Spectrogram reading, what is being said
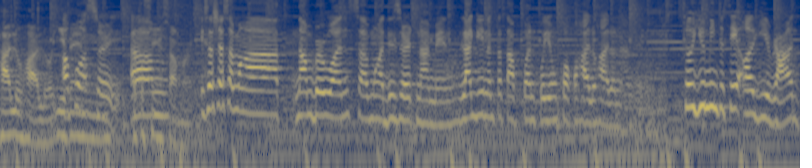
halo-halo even Opo, sir. tapos Um, yung summer? Isa siya sa mga number one sa mga dessert namin. Lagi nagtatap one po yung coco halo-halo namin. So you mean to say all year round,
